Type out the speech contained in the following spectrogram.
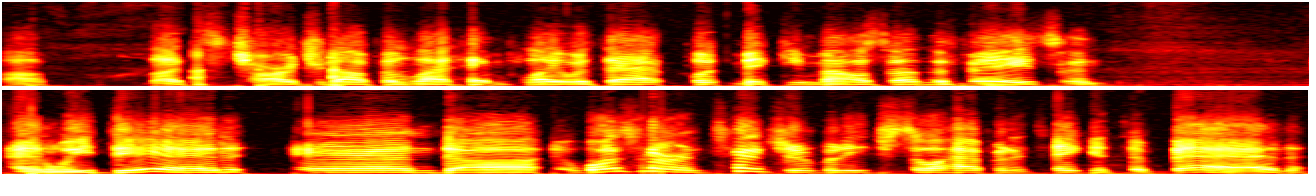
uh, let's charge it up and let him play with that. Put Mickey Mouse on the face, and and we did. And uh, it wasn't our intention, but he just so happened to take it to bed.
